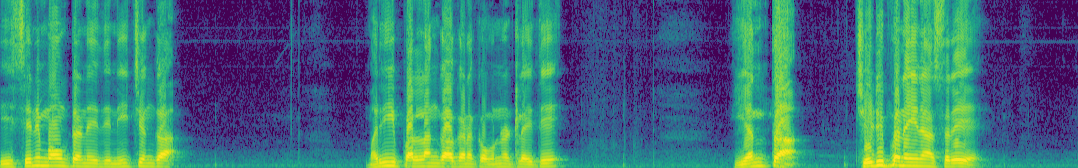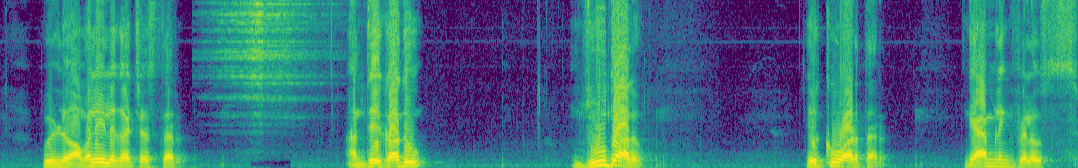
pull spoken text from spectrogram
ఈ శని మౌంట్ అనేది నీచంగా మరీ పల్లంగా కనుక ఉన్నట్లయితే ఎంత చెడి పనైనా సరే వీళ్ళు అవలీలగా చేస్తారు. అంతేకాదు జూదాలు ఎక్కువ వాడతారు. గ్యామ్లింగ్ ఫెలోస్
